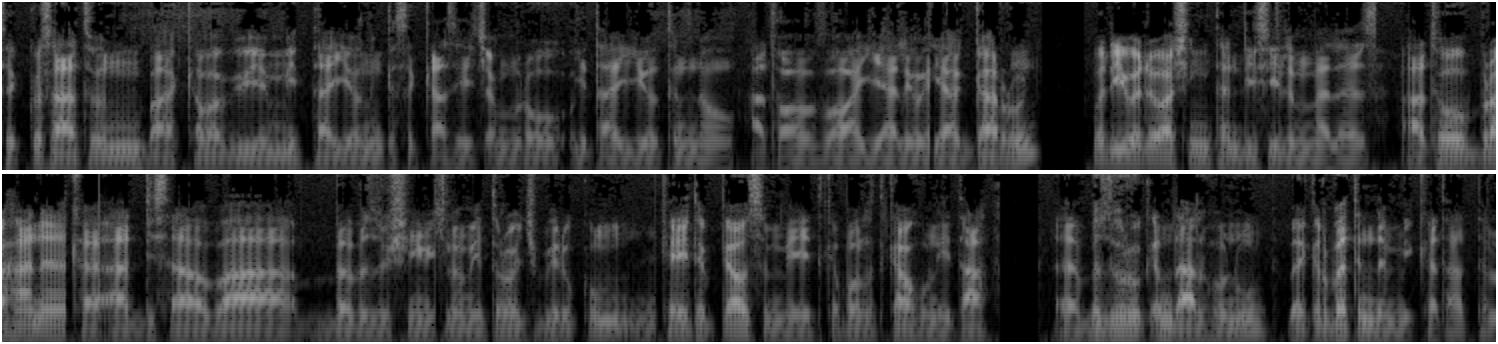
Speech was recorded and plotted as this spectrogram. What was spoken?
ትኩሳቱን በአካባቢው የሚታየውን እንቅስቃሴ ጨምሮ የታየትን ነው አቶ አበባው አያሌው ያጋሩን። ወዲህ ወደ ዋሽንግተን ዲሲ ልመለስ። አቶ ብርሃነ ከአዲስ አበባ በብዙ ሺህ ኪሎ ሜትሮች ቢርቁም ከኢትዮጵያው ስሜት ከፖለቲካው ሁኔታ ብዙ ሩቅ እንዳልሆኑ በቅርበት እንደሚከታተሉ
